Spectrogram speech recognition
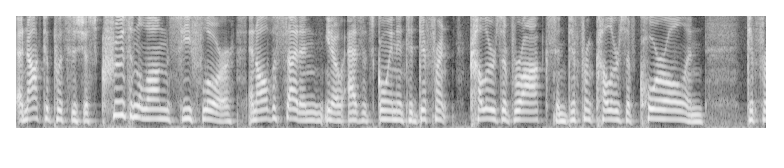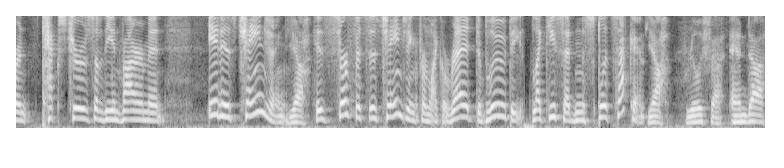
an octopus is just cruising along the seafloor, and all of a sudden, you know, as it's going into different colors of rocks and different colors of coral and different textures of the environment, it is changing. Yeah. His surface is changing from like a red to blue to, like you said, in a split second. Yeah, really fast. And uh,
